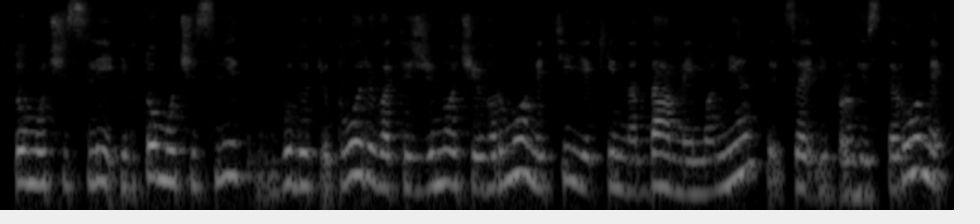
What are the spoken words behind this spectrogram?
в тому числі і в тому числі будуть утворювати жіночі гормони, ті, які на даний момент це і прогестерони.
